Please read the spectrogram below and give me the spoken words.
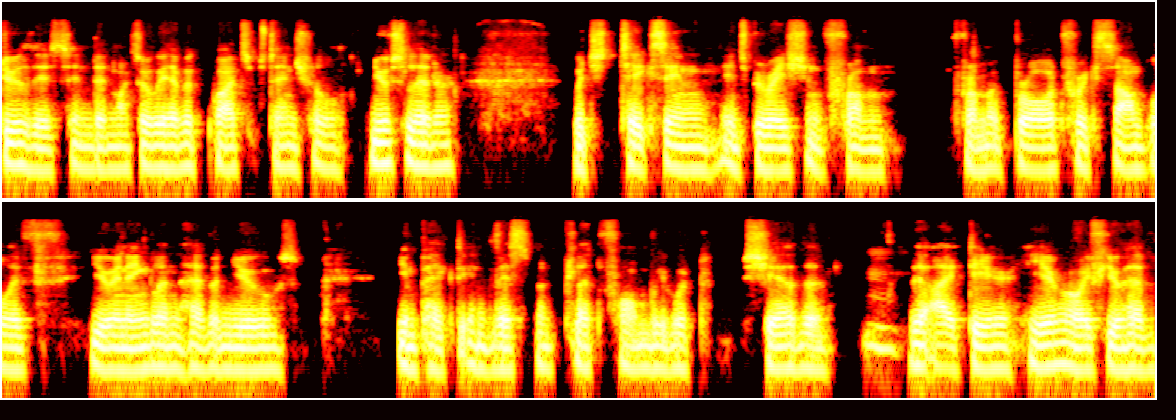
do this in Denmark. So we have a quite substantial newsletter which takes in inspiration from from abroad. For example, if you in England have a new impact investment platform, we would share the mm. the idea here. Or if you have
